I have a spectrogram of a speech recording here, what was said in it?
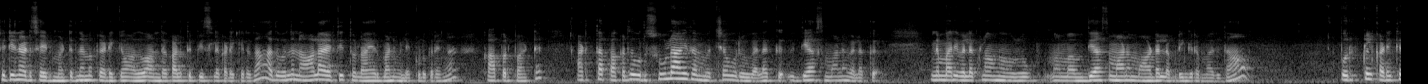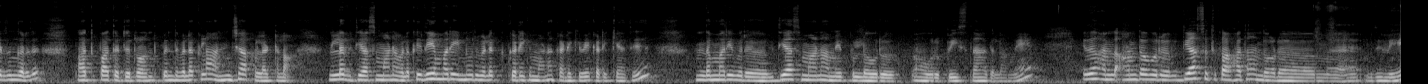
செட்டிநாடு சைடு மட்டும்தான் கிடைக்கும். அதுவும் அந்த காலத்து பீஸில் கிடைக்கிறது? தான் அது வந்து நாலாயிரத்தி தொள்ளாயிரரூபான்னு விலை கொடுக்குறேங்க காப்பர் பாட்டு அடுத்தா பார்க்குறது ஒரு சூலாயுதம் வச்ச ஒரு விளக்கு வித்தியாசமான விளக்கு. இந்த மாதிரி விளக்குலாம் ஒரு நம்ம வித்தியாசமான மாடல் அப்படிங்கிற மாதிரி தான். பொருட்கள் கிடைக்கிறதுங்கிறது பார்த்து பார்த்து எடுத்துடுறோம் இப்போ இந்த விளக்கெல்லாம் அஞ்சாக கலட்டலாம். நல்ல வித்தியாசமான விளக்கு. இதே மாதிரி இன்னொரு விளக்கு கிடைக்குமானா கிடைக்கவே கிடைக்காது. அந்த மாதிரி ஒரு வித்தியாசமான அமைப்புள்ள ஒரு ஒரு பீஸ் தான் இதெல்லாமே. இது அந்த அந்த ஒரு வித்தியாசத்துக்காக தான் அதோட ம, இதுவே.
